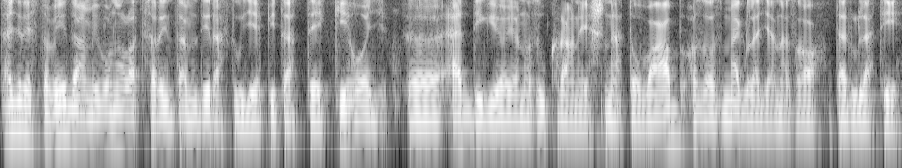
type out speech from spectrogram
Hát egyrészt a védelmi vonalat szerintem direkt úgy építették ki, hogy eddig jöjjön az ukrán és ne tovább, azaz meglegyen ez a területi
